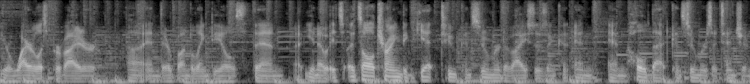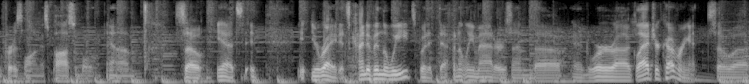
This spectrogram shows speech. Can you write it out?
your wireless provider uh, and their bundling deals, then uh, you know it's it's all trying to get to consumer devices and and and hold that consumer's attention for as long as possible. Um, so yeah, it's it, it, You're right. It's kind of in the weeds, but it definitely matters, and uh, and we're uh, glad you're covering it. So uh,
